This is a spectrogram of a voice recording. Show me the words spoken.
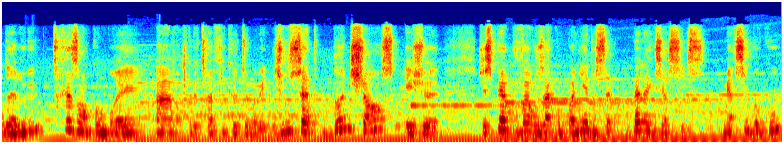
des rues très encombrées par le trafic automobile. Je vous souhaite bonne chance et j'espère pouvoir vous accompagner dans ce bel exercice. Merci beaucoup.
